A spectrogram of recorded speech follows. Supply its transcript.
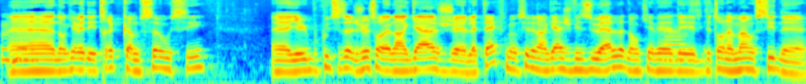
Mm-hmm. euh, donc il y avait des trucs comme ça aussi. Euh, il y a eu beaucoup de jeux sur le langage, le texte, mais aussi le langage visuel. Donc il y avait ah, des détournements aussi de.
